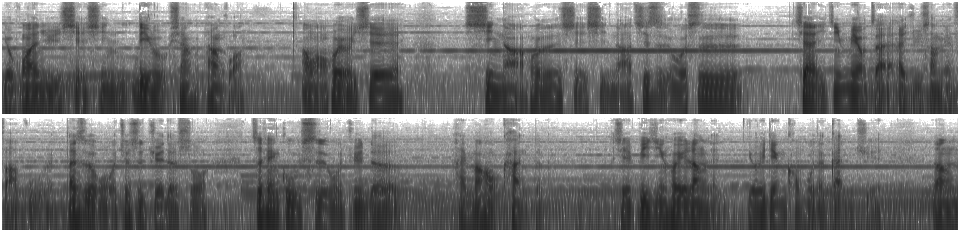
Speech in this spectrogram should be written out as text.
有关于写信，例如像暗网，暗网会有一些信啊，或者是写信啊。其实我是现在已经没有在 IG 上面发布了，但是我就是觉得说这篇故事，我觉得还蛮好看的，而且毕竟会让人有一点恐怖的感觉。让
